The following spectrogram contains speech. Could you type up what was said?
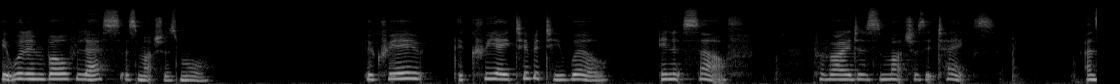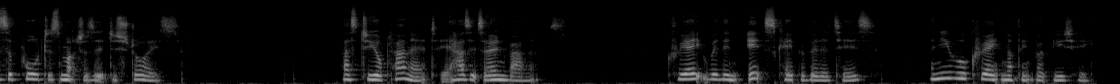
It will involve less as much as more. The, crea- the creativity will, in itself, provide as much as it takes and support as much as it destroys. As to your planet, it has its own balance. Create within its capabilities, and you will create nothing but beauty.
